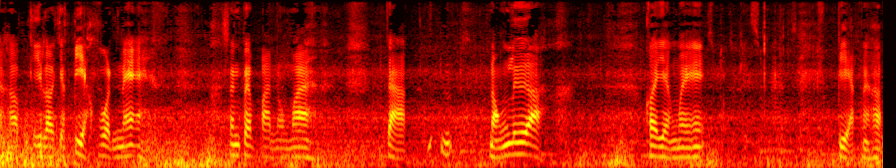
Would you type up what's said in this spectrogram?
นะครับ ที่เราจะเปียกฝนแน่ ตั้งแต่ปั่นออกมาจากหนองเรือก็ยังไม่เปียกนะครับ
